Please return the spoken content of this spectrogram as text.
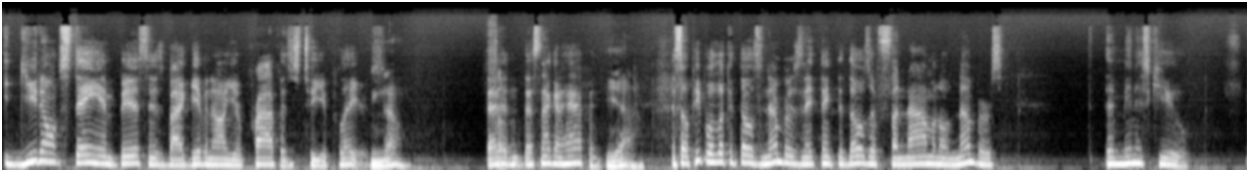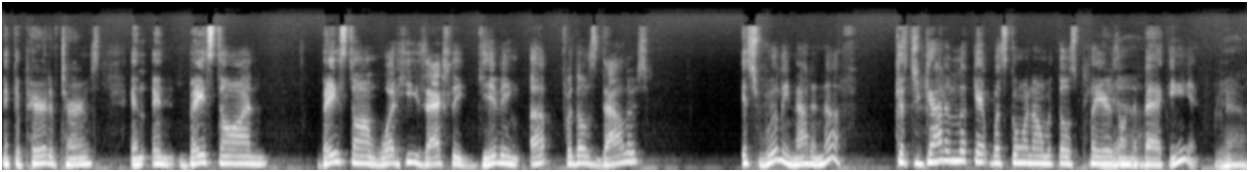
you don't stay in business by giving all your profits to your players. No. That so, that's not going to happen. Yeah. And so people look at those numbers and they think that those are phenomenal numbers they're minuscule in comparative terms, and and based on based on what he's actually giving up for those dollars, it's really not enough. Because you got to look at what's going on with those players yeah. on the back end. Yeah.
